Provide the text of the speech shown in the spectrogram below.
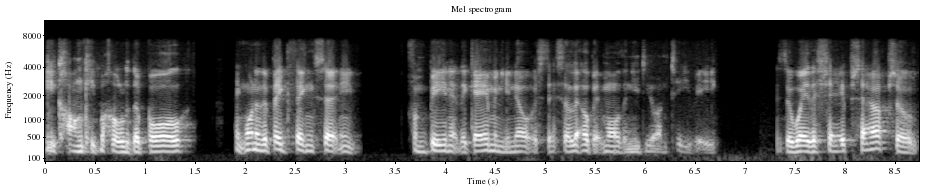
you can't keep a hold of the ball, I think one of the big things certainly from being at the game, and you notice this a little bit more than you do on TV, is the way the shape's set up. So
